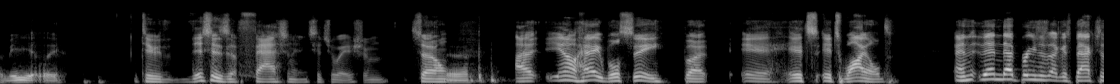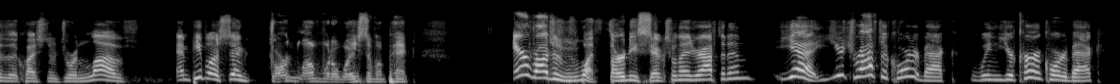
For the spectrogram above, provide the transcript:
immediately. Dude, this is a fascinating situation. So, yeah. I, you know, hey, we'll see, but eh, it's it's wild. And then that brings us, I guess, back to the question of Jordan Love. And people are saying Jordan Love, what a waste of a pick. Aaron Rodgers was what 36 when they drafted him. Yeah, you draft a quarterback when your current quarterback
